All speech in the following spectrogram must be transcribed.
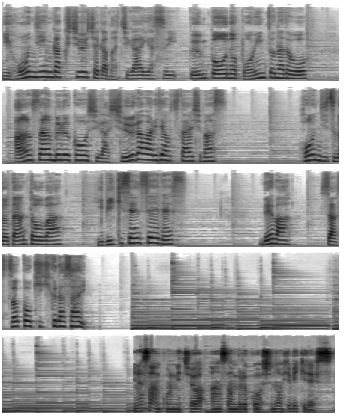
日本人学習者が間違いやすい文法のポイントなどをアンサンブル講師が週替わりでお伝えします本日の担当は響先生ですでは早速お聞きください皆さんこんにちは。アンサンブル講師の響です。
